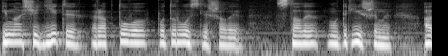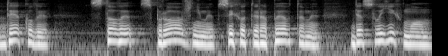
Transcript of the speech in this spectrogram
І наші діти раптово подорослішали, стали мудрішими, а деколи стали справжніми психотерапевтами для своїх мам,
